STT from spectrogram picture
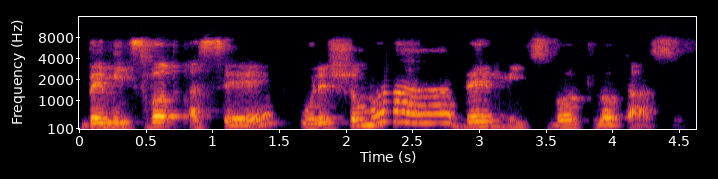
במצוות עשה, ולשומרה במצוות לא תעשה.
